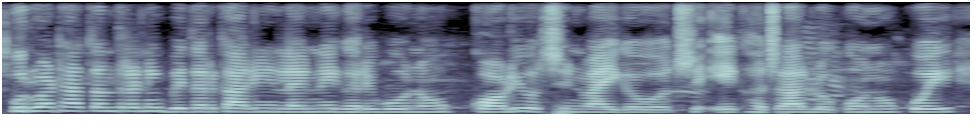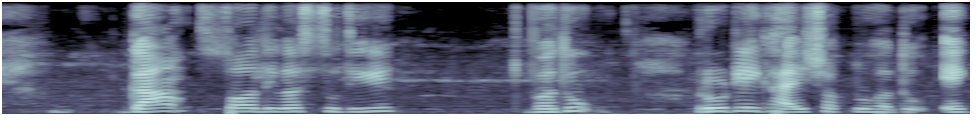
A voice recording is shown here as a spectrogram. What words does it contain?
પુરવઠા તંત્રની બેદરકારીને લઈને ગરીબોનો કોડિયો છીનવાઈ ગયો છે. એક હજાર લોકોનું કોઈ ગામ સો દિવસ સુધી વધુ રોટલી ખાઈ શકતું હતું. એક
